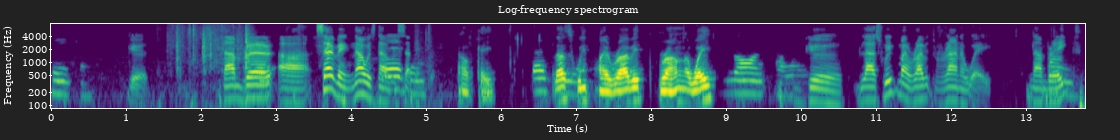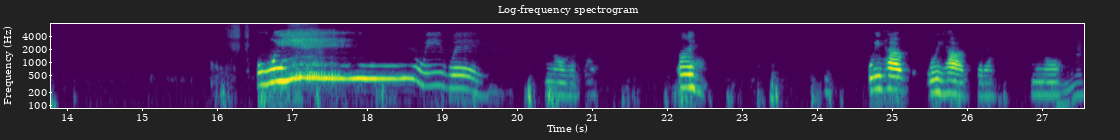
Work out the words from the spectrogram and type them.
taken. Good. Number uh, seven. Now it's number seven. Seven. Okay. That's Last week my rabbit ran away. Run away. Good. Last week my rabbit ran away. Number Um, eight. We, we, wait. No, Ay. We have, we have, espera. No, Mhm.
